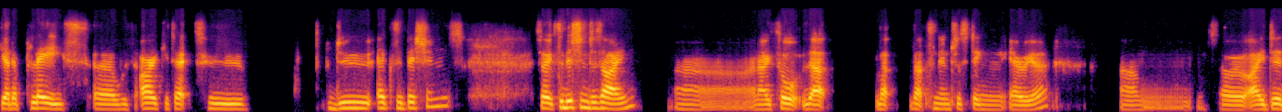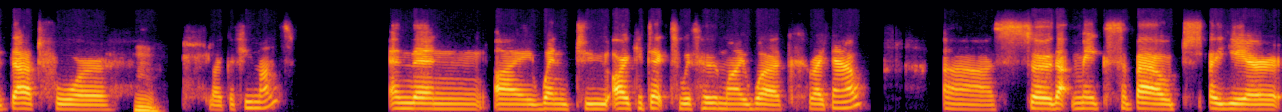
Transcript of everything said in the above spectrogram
get a place uh, with architects who do exhibitions, so exhibition design, uh, and I thought that that that's an interesting area. Um, so I did that for Hmm. like a few months. And then I went to architects with whom I work right now. Uh, so that makes about a year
